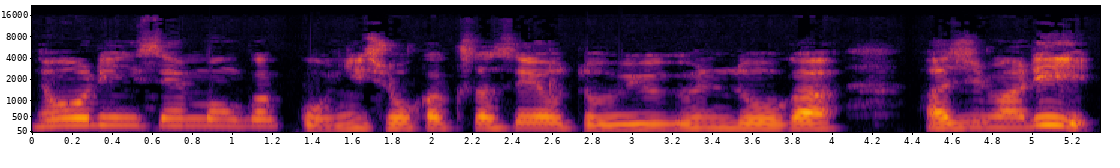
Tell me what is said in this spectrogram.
農林専門学校に昇格させようという運動が始まり、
